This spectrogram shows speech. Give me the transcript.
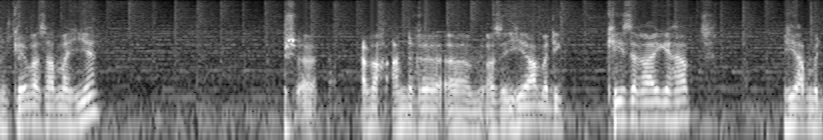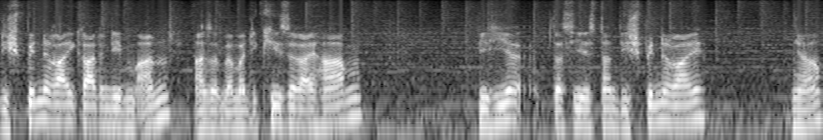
Okay, was haben wir hier? Äh, einfach andere, ähm, also hier haben wir die Käserei gehabt. Hier haben wir die Spinnerei gerade nebenan. Also wenn wir die Käserei haben, wie hier, das hier ist dann die Spinnerei. Ja,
